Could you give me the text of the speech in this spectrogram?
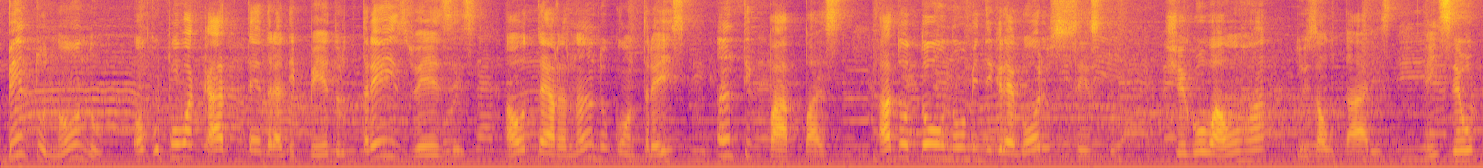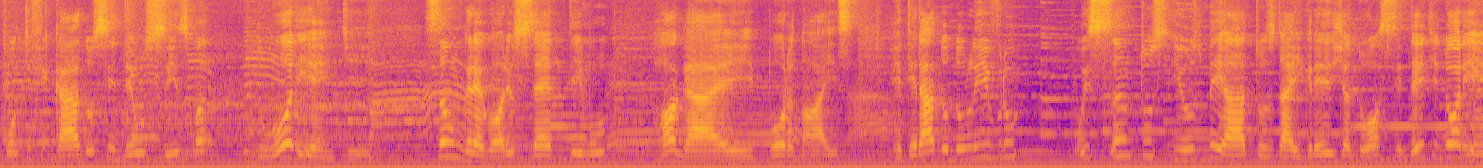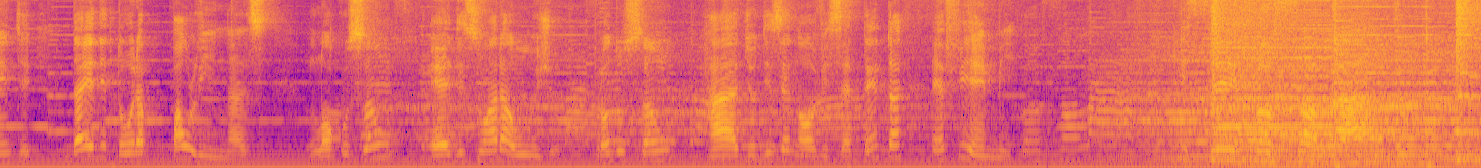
Bento IX ocupou a cátedra de Pedro três vezes, alternando com três antipapas. Adotou o nome de Gregório VI. Chegou à honra dos altares. Em seu pontificado se deu o cisma do Oriente. São Gregório VII, rogai por nós. Retirado do livro Os Santos e os Beatos da Igreja do Ocidente e do Oriente, da editora Paulinas. Locução Edson Araújo. Produção Rádio 1970 FM. Consolado,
